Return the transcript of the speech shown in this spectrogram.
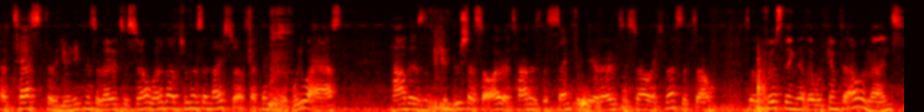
attest to the uniqueness of Eretz Yisrael. What about Trumas and Maasros? I think if, if, we were asked, how does the Kedusha Sa'aretz, how does the sanctity of Eretz Yisrael express itself? So the first thing that, that would come to our minds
